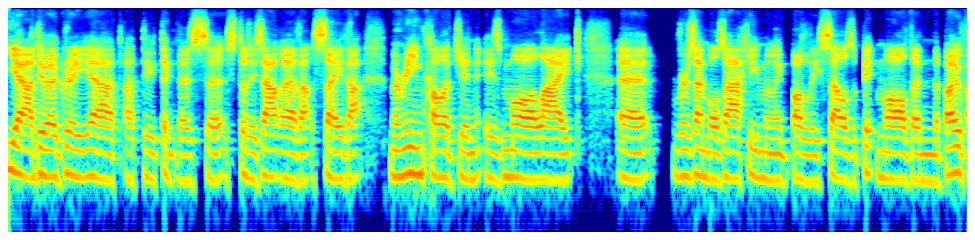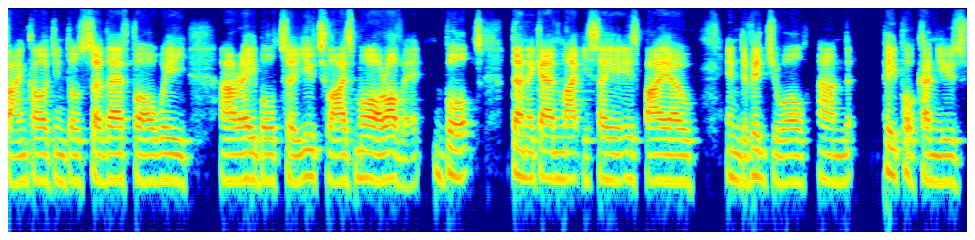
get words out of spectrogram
Yeah, I do agree. Yeah, I, I do think there's uh, studies out there that say that marine collagen is more like uh, resembles our humanly bodily cells a bit more than the bovine collagen does. So therefore, we are able to utilize more of it. But then again, like you say, it is bio individual, and people can use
